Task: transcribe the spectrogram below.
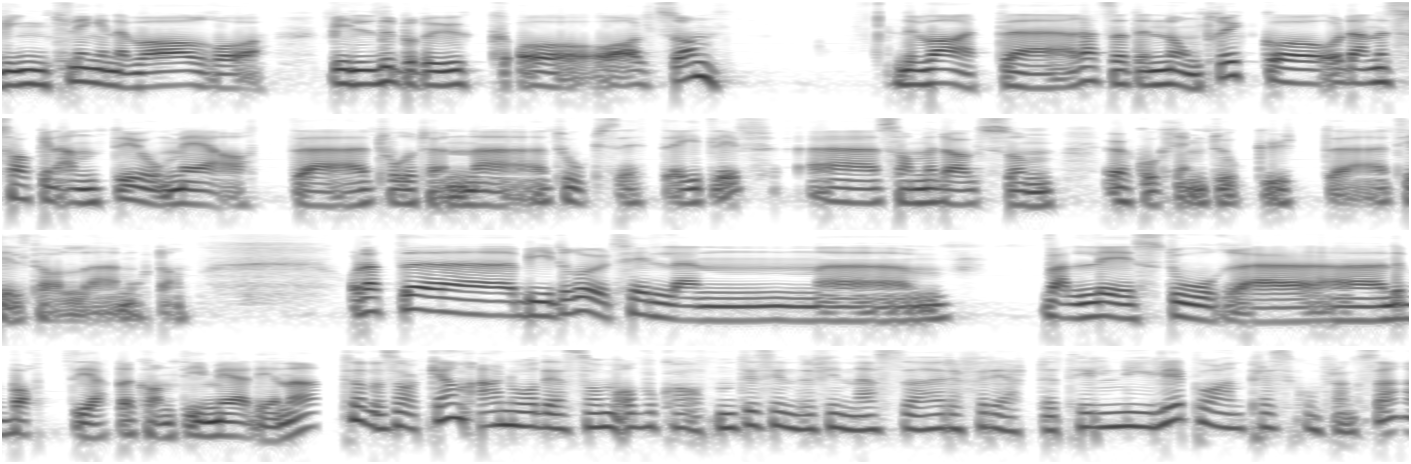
vinklingene var, og bildebruk og, og alt sånn. Det var et eh, rett og slett enormt trykk, og, og, denne saken endte jo med at uh, Tore Tønne tok sitt eget liv. Uh, samme dag som Økokrim tok ut tiltale mot han. Og dette bidro jo til en veldig stor uh, debatt i etterkant i mediene. Tønne-saken er nå det som advokaten til Sindre Finnes eh, refererte til nylig på en pressekonferanse.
